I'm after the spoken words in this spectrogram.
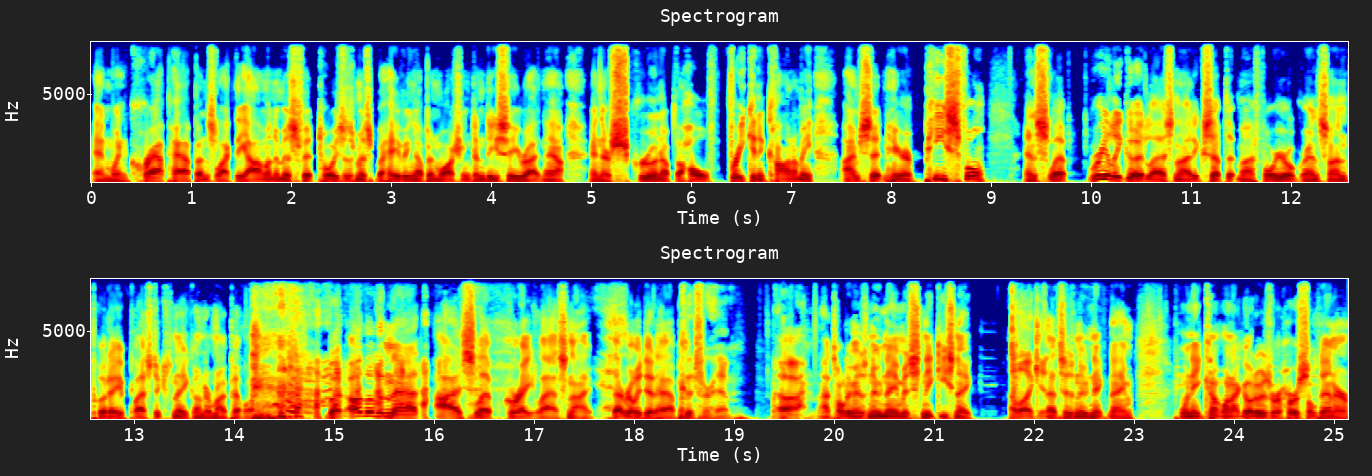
And when crap happens, like the Island of Misfit Toys is misbehaving up in Washington, D.C. right now, and they're screwing up the whole freaking economy, I'm sitting here peaceful and slept really good last night, except that my four year old grandson put a plastic snake under my pillow. but other than that, I slept great last night. That really did happen. Good for him. Uh, I told him his new name is Sneaky Snake. I like it. That's his new nickname. When he come, when I go to his rehearsal dinner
